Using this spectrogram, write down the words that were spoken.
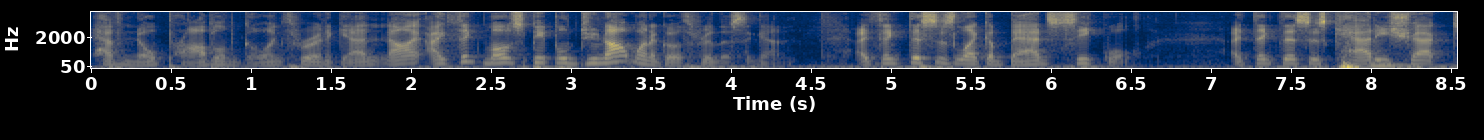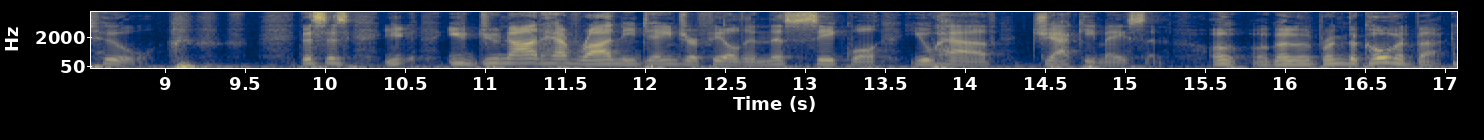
have no problem going through it again. Now, I, I think most people do not want to go through this again. I think this is like a bad sequel. I think this is Caddyshack 2. this is you you do not have Rodney Dangerfield in this sequel. You have Jackie Mason. Oh, I gotta bring the COVID back.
